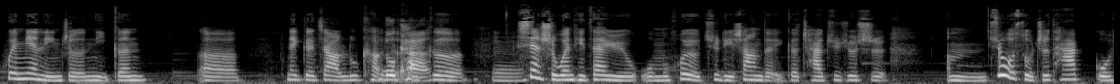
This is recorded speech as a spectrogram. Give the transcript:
会面临着你跟，呃，那个叫卢卡的一个现实问题，在于我们会有距离上的一个差距。就是，嗯，据我所知，他我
